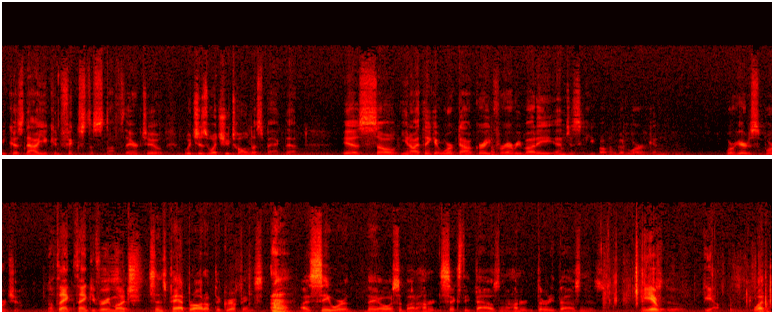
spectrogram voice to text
Because now you can fix the stuff there too, which is what you told us back then. Is, so, you know, I think it worked out great for everybody and just keep up the good work and we're here to support you. Well, thank, thank you very much. Since Pat brought up the Griffings, I see where they owe us about hundred and sixty thousand, a hundred and thirty thousand is. Yeah, yeah. What,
